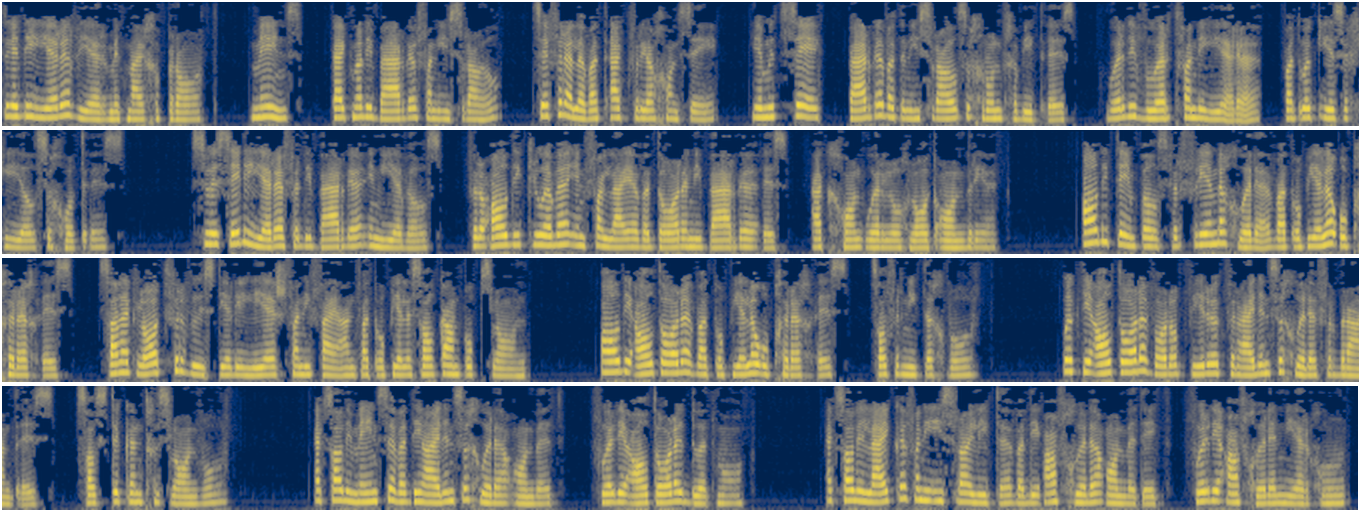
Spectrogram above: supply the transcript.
Toe het die Heere weer met mij gepraat. Mens, kijk naar die bergen van Israël, sê vir hulle wat ik voor jou gaan sê. Je moet sê, bergen wat in Israëlse grondgebied is, hoor die woord van die Heere, wat ook Ezekielse God is. So sê die Heere vir die bergen en hevels, voor al die kloebe en valleie wat daar in die bergen is, ik gaan oorlog laat aanbreek. Al die tempels vir vreemde goede wat op jullie opgerig is, zal ik laat verwoest die die leers van die vijand wat op jullie zal kamp opslaan. Al die altaren wat op jullie opgerig is, zal vernietig worden. Ook die altaren waarop weer ook verheidense goede verbrand is, zal stukkend geslaan worden. Ik zal die mensen wat die heidense goede aanbid, voor die altaren doodmaak. Ik zal die lijken van die Israëlieten wat die afgoede aanbid het, voor die afgoede neergaan.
